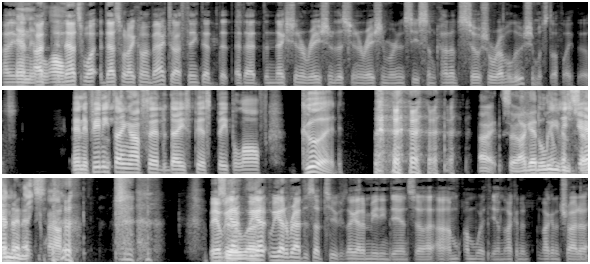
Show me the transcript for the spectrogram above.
I think And that, I, all- and that's what that's what I come back to. I think that, that that the next generation or this generation we're going to see some kind of social revolution with stuff like this. And if anything I've said today's pissed people off, good. All right, so I got to leave in least you had seven minutes. yeah, we So, got we uh, got we got to wrap this up too because I got a meeting, Dan. So I, I'm I'm with you. I'm not gonna I'm not gonna try to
